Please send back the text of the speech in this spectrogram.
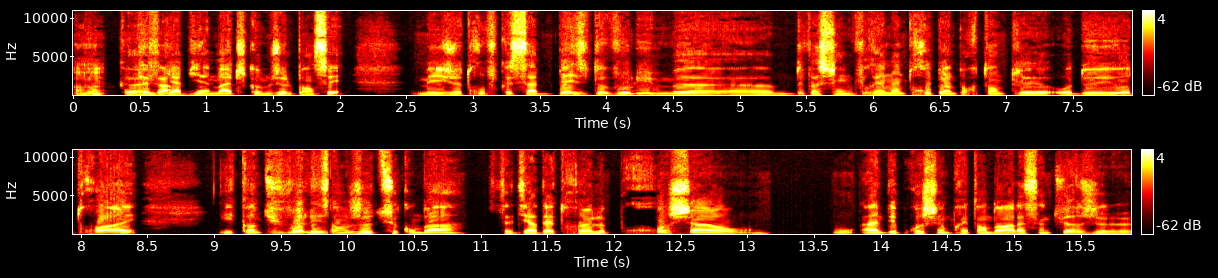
Mhm, Donc, euh, il y a bien match comme je le pensais, mais je trouve que ça baisse de volume euh, de façon vraiment trop importante euh, au 2 et au 3. Et, et quand tu vois les enjeux de ce combat, c'est-à-dire d'être le prochain ou, ou un des prochains prétendants à la ceinture, je,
